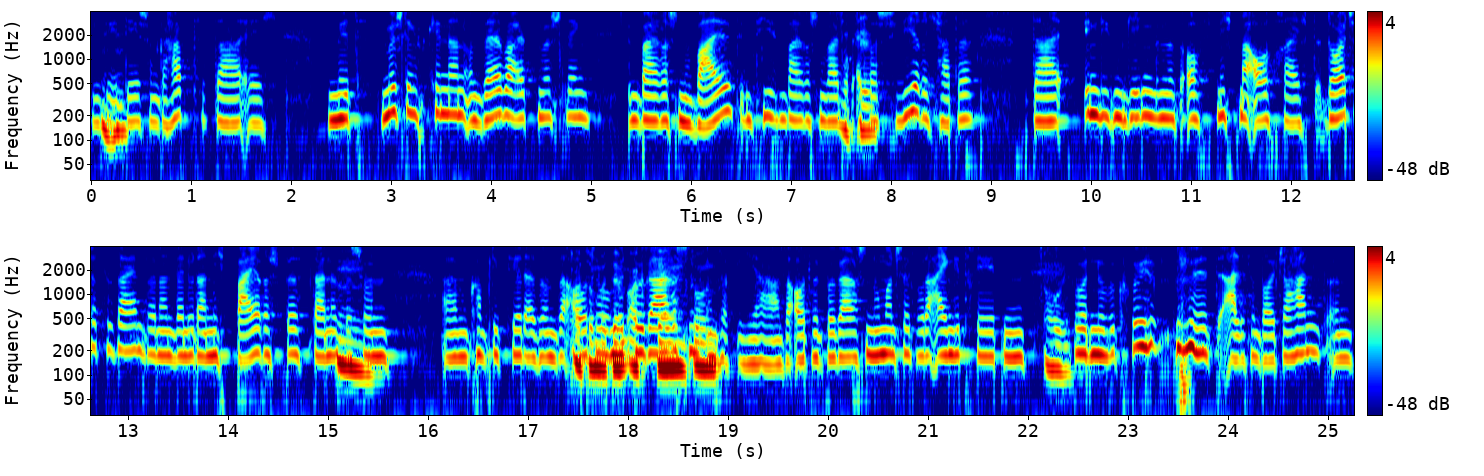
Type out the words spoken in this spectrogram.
diese mhm. Idee schon gehabt, da ich mit Mischlingskindern und selber als Mischling im bayerischen Wald, im tiefen bayerischen Wald, okay. es etwas schwierig hatte, da in diesen Gegenden es oft nicht mehr ausreicht, Deutscher zu sein, sondern wenn du dann nicht bayerisch bist, dann ist mhm. es schon ähm, kompliziert. Also unser also Auto also mit, mit bulgarischen, unser, ja, unser Auto mit bulgarischen Nummernschild wurde eingetreten, oh. wir wurden nur begrüßt mit alles in deutscher Hand und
